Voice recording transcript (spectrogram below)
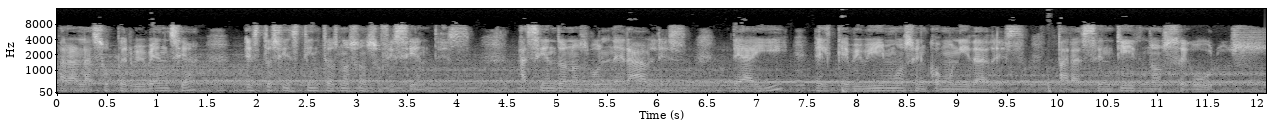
para la supervivencia, estos instintos no son suficientes, haciéndonos vulnerables. De ahí el que vivimos en comunidades para sentirnos seguros.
